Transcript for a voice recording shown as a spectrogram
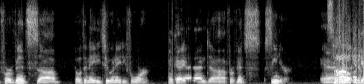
for Vince uh, both in '82 and '84, Okay. and uh, for Vince Senior. And Oh, okay, okay,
